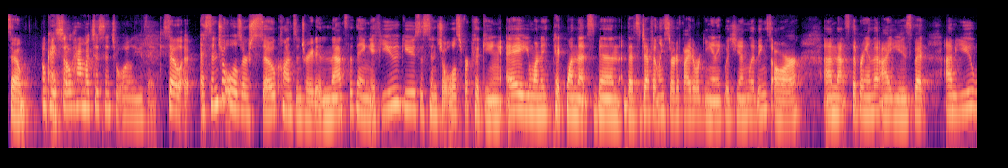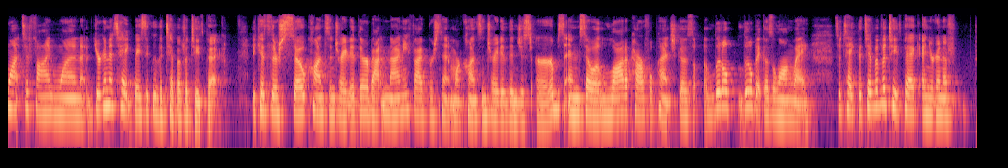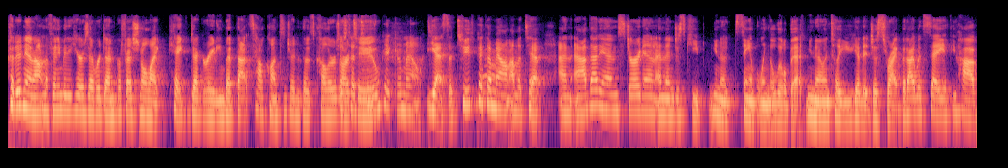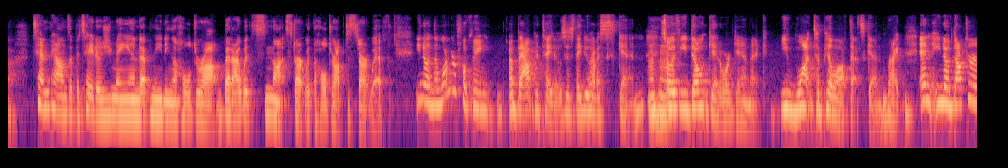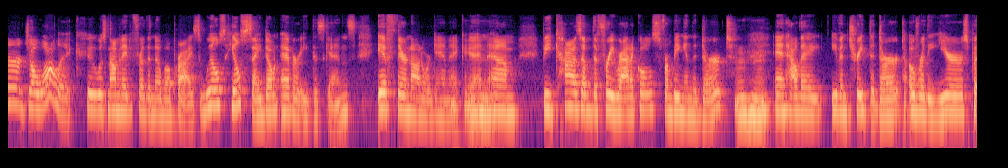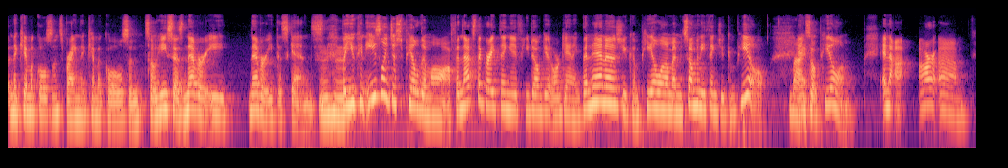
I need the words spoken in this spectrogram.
So Okay, so how much essential oil you think? so uh, essential oils are so concentrated, and that's the thing. If you use essential oils for cooking, a you want to pick one that's been that's definitely certified organic, which Young Livings are. Um, that's the brand that I use. But um, you want to find one. You're going to take basically the tip of a toothpick because they're so concentrated. They're about 95% more concentrated than just herbs. And so a lot of powerful punch goes a little little bit goes a long way. So take the tip of a toothpick and you're going to f- put it in. I don't know if anybody here has ever done professional like cake decorating, but that's how concentrated those colors Just are a too. toothpick amount. Yes, a toothpick amount on the tip and add that in, stir it in, and then just keep, you know, sampling a little bit, you know, until you get it just right. But I would say if you have 10 pounds of potatoes, you may end up needing a whole drop, but I would not start with the whole drop to start with. You know, and the wonderful thing about potatoes is they do have a skin. Mm-hmm. So if you don't get organic, you want to peel off that skin. Right. And you know, Dr. Joel Wallach, who was nominated for the Nobel Prize, will he'll say don't ever eat the skins if they're not organic, and um, because of the free radicals from being in the dirt, and how they even treat the dirt over the years, putting the chemicals and spraying the chemicals, and so he says never eat. Never eat the skins, but you can easily just peel them off, and that's the great thing. If you don't get organic bananas, you can peel them. I mean, so many things you can peel, Right. and so peel them. And our um,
